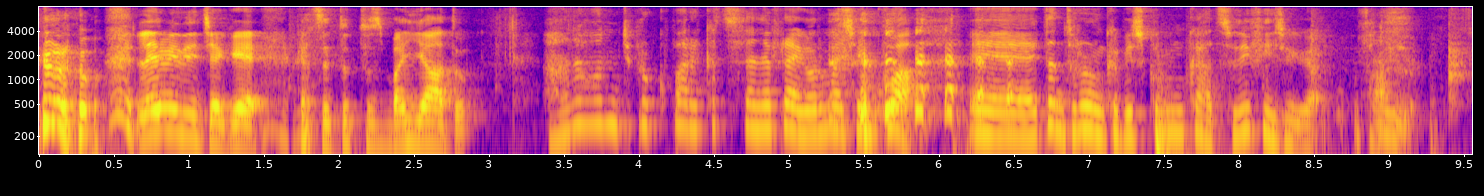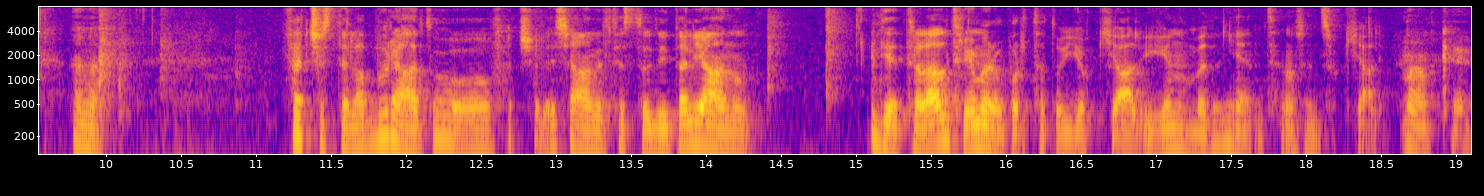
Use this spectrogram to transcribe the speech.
Lei mi dice che, cazzo, è tutto sbagliato. Ah no, non ti preoccupare, cazzo te ne frega, ormai sei qua. Eh, tanto loro non capiscono un cazzo di fisica. Fallo. Vabbè. Faccio sto elaborato, faccio l'esame, il testo di italiano. Che tra l'altro io mi ero portato gli occhiali, io non vedo niente, no, senza occhiali. Ah, ok.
